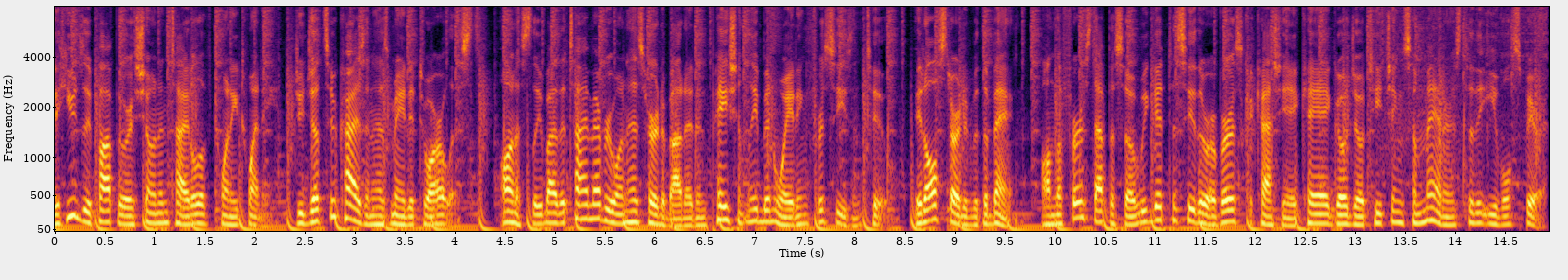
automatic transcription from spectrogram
The hugely popular shonen title of 2020, Jujutsu Kaisen has made it to our list. Honestly, by the time everyone has heard about it and patiently been waiting for season 2. It all started with a bang. On the first episode we get to see the reverse Kakashi aka Gojo teaching some manners to the evil spirit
